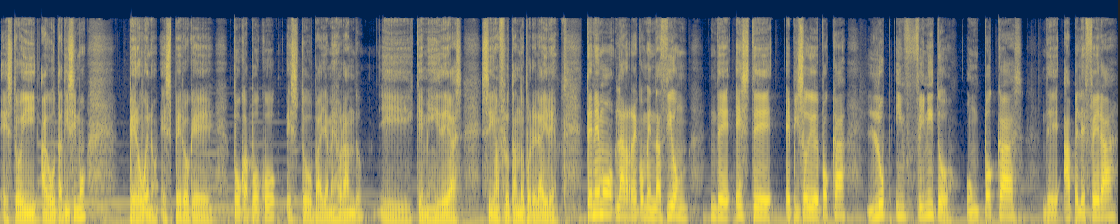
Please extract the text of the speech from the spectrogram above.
estoy agotadísimo, pero bueno, espero que poco a poco esto vaya mejorando y que mis ideas sigan flotando por el aire. Tenemos la recomendación de este episodio de podcast, Loop Infinito, un podcast de Apple Esfera,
